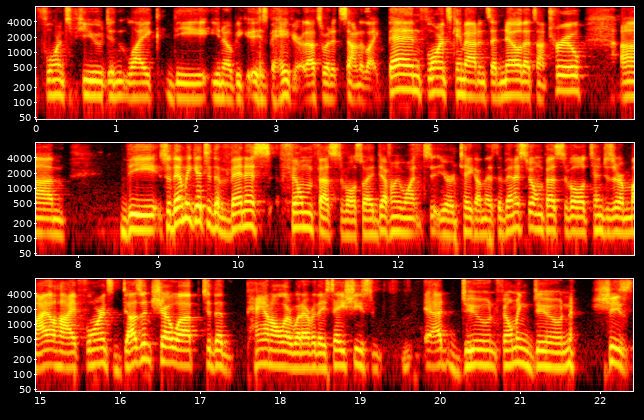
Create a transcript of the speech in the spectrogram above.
Florence Pugh didn't like the you know his behavior. That's what it sounded like. Then Florence came out and said, no, that's not true. Um, the so then we get to the Venice Film Festival. So I definitely want to, your take on this. The Venice Film Festival tensions are a mile high. Florence doesn't show up to the panel or whatever. They say she's at Dune filming Dune. She's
